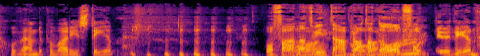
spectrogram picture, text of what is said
och vände på varje sten. Och fan att vi inte har pratat var, om. Var folkidén.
